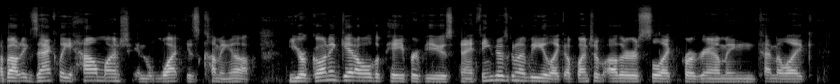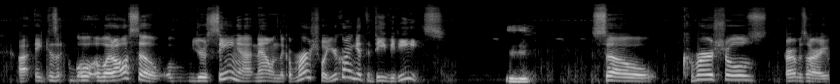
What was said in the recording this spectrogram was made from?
about exactly how much and what is coming up. You're going to get all the pay per views, and I think there's going to be like a bunch of other select programming, kind of like because. well, but also, you're seeing it now in the commercial. You're going to get the DVDs. Mhm. So commercials, or I'm sorry,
